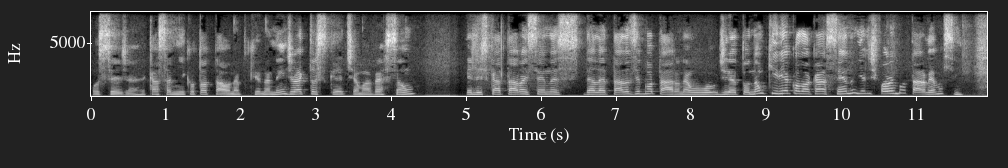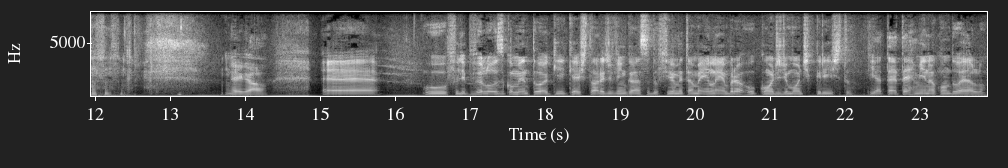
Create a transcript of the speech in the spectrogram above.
Ou seja, é caça-níquel total, né? Porque não é nem Director's Cut, é uma versão. Eles cataram as cenas deletadas e botaram, né? O, o diretor não queria colocar a cena e eles foram e botaram, mesmo assim. Legal. É, o Felipe Veloso comentou aqui que a história de vingança do filme também lembra o Conde de Monte Cristo e até termina com um duelo.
